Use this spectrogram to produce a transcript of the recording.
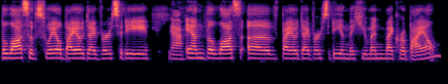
the loss of soil biodiversity yeah. and the loss of biodiversity in the human microbiome.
